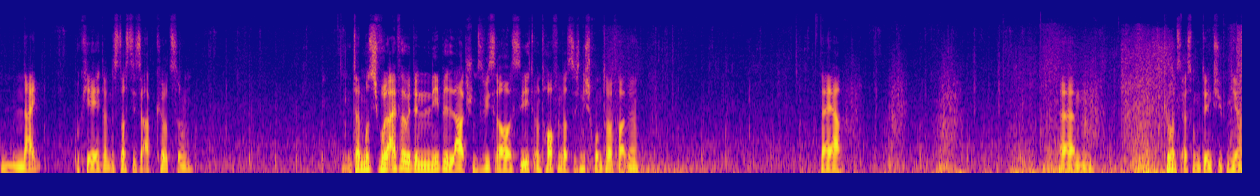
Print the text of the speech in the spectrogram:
Nein. Okay, dann ist das diese Abkürzung. Dann muss ich wohl einfach über den Nebel latschen, so wie es aussieht, und hoffen, dass ich nicht runterfalle. Naja. Ähm. Kümmern uns erstmal um den Typen hier.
